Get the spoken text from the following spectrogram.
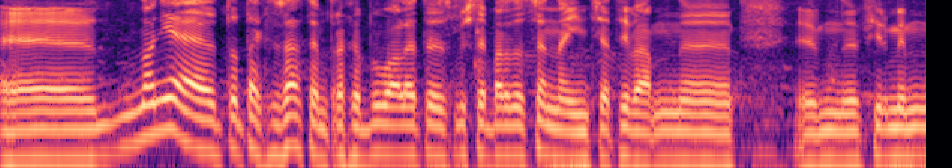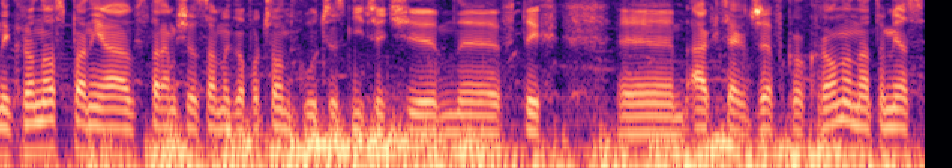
E, No nie, to tak żartem trochę było, ale to jest myślę bardzo cenna inicjatywa e, firmy Kronospan. Ja staram się od samego początku uczestniczyć m, w tych e, akcjach Drzewko Krono, natomiast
